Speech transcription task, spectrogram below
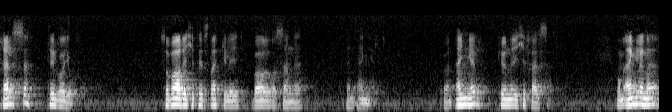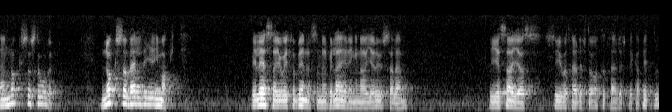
frelse til vår jord, så var det ikke tilstrekkelig bare å sende en engel. For en engel kunne ikke frelse. Om englene er nokså store, nokså veldige i makt. Vi leser jo i forbindelse med beleiringen av Jerusalem i Jesajas 37. og 38. kapittel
